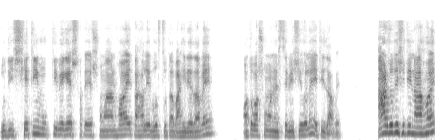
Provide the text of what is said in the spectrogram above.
যদি সেটি মুক্তিবেগের সাথে সমান হয়, তাহলে বস্তুটা বাহিরে যাবে, অথবা সমানের চেয়ে বেশি হলে এটি যাবে। আর যদি সেটি না হয়,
